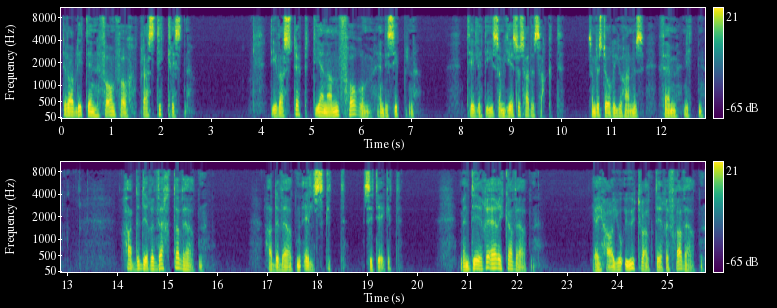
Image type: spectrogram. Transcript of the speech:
Det var blitt en form for plastikkristne. De var støpt i en annen form enn disiplene, til de som Jesus hadde sagt, som det står i Johannes 5, 19. Hadde dere vært av verden, hadde verden elsket sitt eget men dere er ikke av verden. Jeg har jo utvalgt dere fra verden.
